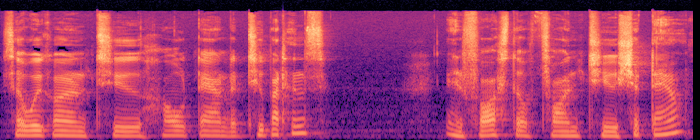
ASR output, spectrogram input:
So we're going to hold down the two buttons and force the phone to shut down.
